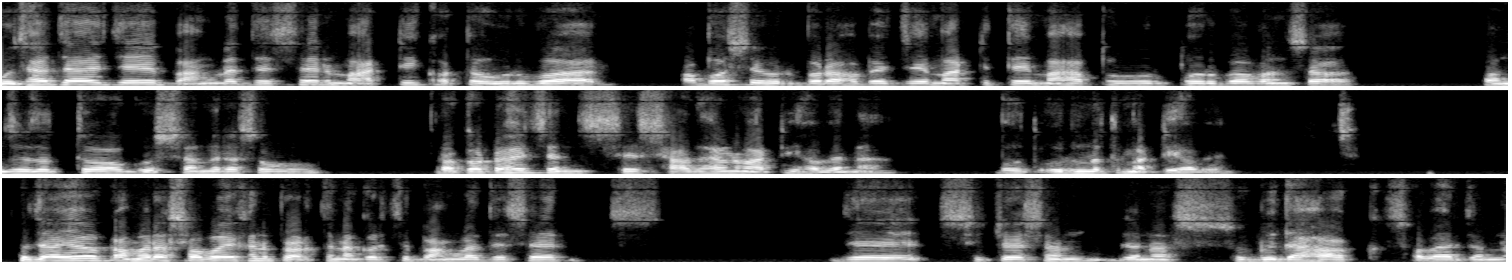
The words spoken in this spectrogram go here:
বোঝা যায় যে বাংলাদেশের মাটি কত উর্বর। অবশ্যই উর্বর হবে যে মাটিতে মহাপুর পূর্ববংশ পঞ্চদত্ত গোস্বামীরা সব প্রকট হয়েছেন, সে সাধারণ মাটি হবে না, বহুত উন্নত মাটি হবে। তো যাই হোক, আমরা সবাই এখানে প্রার্থনা করছি বাংলাদেশের যে সিচুয়েশন যেন সুবিধা হোক সবার জন্য।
